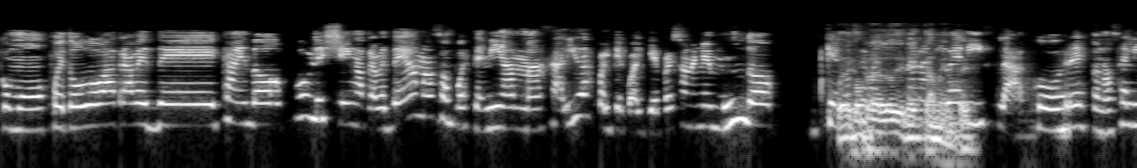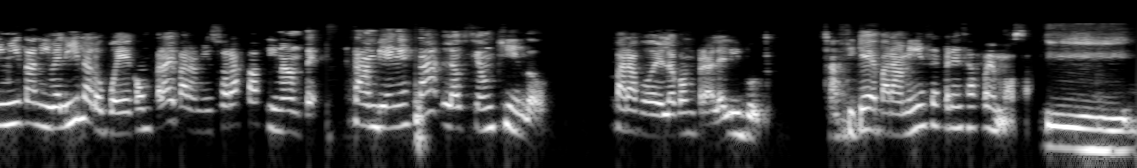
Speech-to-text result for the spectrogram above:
como fue todo a través de Kind of Publishing, a través de Amazon, pues tenía más salidas porque cualquier persona en el mundo que no se limita a nivel isla, correcto, no se limita a nivel isla, lo puede comprar y para mí eso era fascinante. También está la opción Kindle para poderlo comprar, el ebook. Así que para mí esa experiencia fue hermosa. Y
